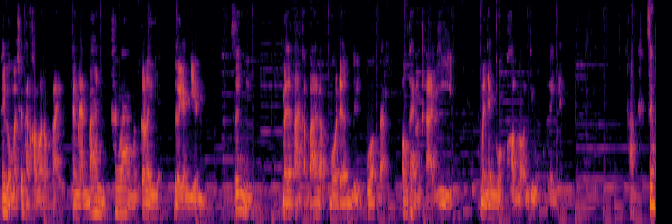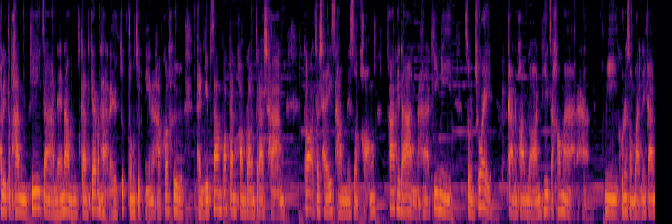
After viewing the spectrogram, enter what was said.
ให้ลมมาช่วยพัดความร้อนออกไป ดังนั้นบ้านข้างล่างมันก็เลยเลยยังเย็น ซึ่งมันจะต่างกับบ้านแบบโมเดิร์นหรือพวกแบบ ห้องใต้หลังคาที่มันยังหน่วงความร้อนอยู่อะไรเงี้ยครับซึ่งผลิตภัณฑ์ที่จะแนะนำการแก้ปัญหาในจุดตรงจุดนี้นะครับ ก็คือแผ่นยิปซัมป้องกันความร้อนตราช้าง ก็จะใช้ทำในส่วนของฝ้าเพดานนะฮะที่มีส่วนช่วยการความร้อนที่จะเข้ามานะฮะมีคุณสมบัติในการ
